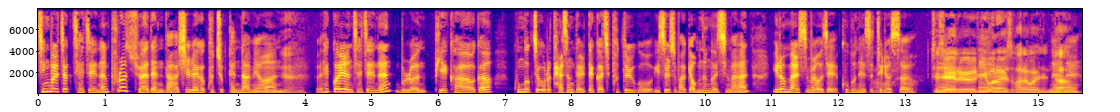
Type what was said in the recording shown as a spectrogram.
징벌적 제재는 풀어줘야 된다. 신뢰가 구축된다면 예. 핵 관련 제재는 물론 비핵화가 궁극적으로 달성될 때까지 붙들고 있을 수밖에 없는 거지만 이런 말씀을 어제 구분해서 드렸어요. 제재를 네. 이원화해서 바라봐야 된다. 네, 네.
